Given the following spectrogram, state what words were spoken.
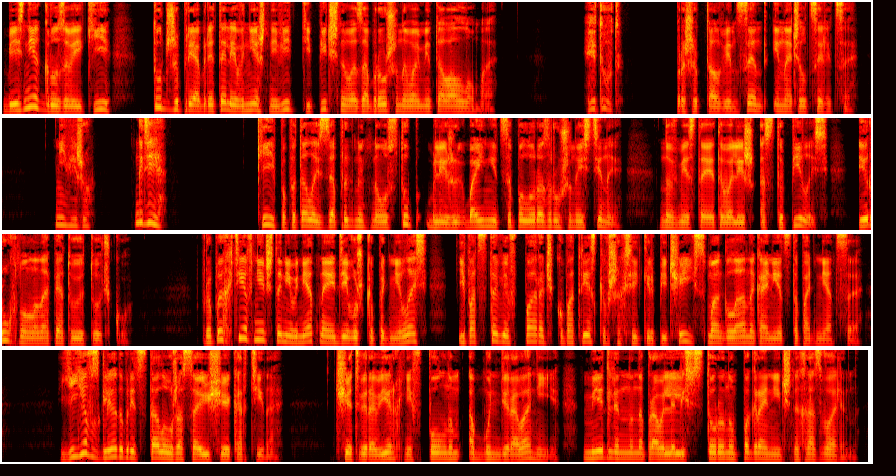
Без них грузовики тут же приобретали внешний вид типичного заброшенного металлолома. «Идут!» — прошептал Винсент и начал целиться. «Не вижу. Где?» Кей попыталась запрыгнуть на уступ ближе к бойнице полуразрушенной стены, но вместо этого лишь оступилась и рухнула на пятую точку. Пропыхтев нечто невнятное, девушка поднялась и, подставив парочку потрескавшихся кирпичей, смогла наконец-то подняться. Ее взгляду предстала ужасающая картина — Четверо верхних в полном обмундировании медленно направлялись в сторону пограничных развалин.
